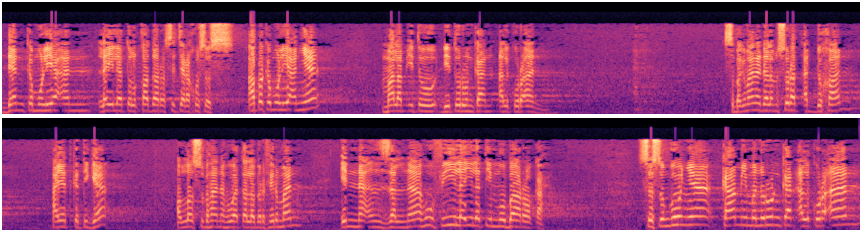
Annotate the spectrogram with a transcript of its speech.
dan kemuliaan Lailatul Qadar secara khusus. Apa kemuliaannya? Malam itu diturunkan Al-Quran. Sebagaimana dalam surat Ad-Dukhan ayat ketiga, Allah Subhanahu wa taala berfirman, Inna anzalnahu fi lailatin mubarakah. Sesungguhnya kami menurunkan Al-Quran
